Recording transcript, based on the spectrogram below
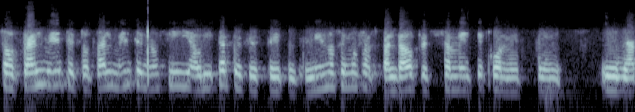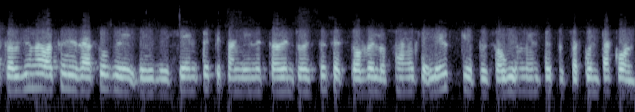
Totalmente, totalmente, ¿no? Sí, ahorita pues este, pues también nos hemos respaldado precisamente con este eh, a través de una base de datos de, de, gente que también está dentro de este sector de Los Ángeles, que pues obviamente pues se cuenta con,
